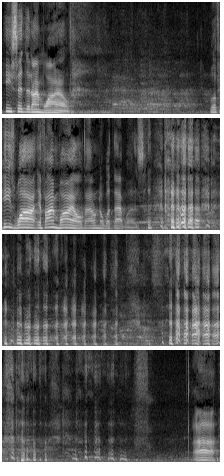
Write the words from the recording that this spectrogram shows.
He said that I'm wild. Well, if he's wild, if I'm wild, I don't know what that was. ah,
